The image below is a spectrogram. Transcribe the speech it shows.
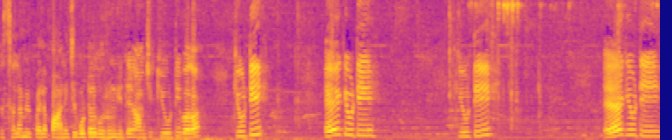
तर चला मी पहिला पाण्याची बॉटल भरून घेते. आमची क्युटी बघा. क्युटी ए क्युटी क्युटी ए क्युटी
